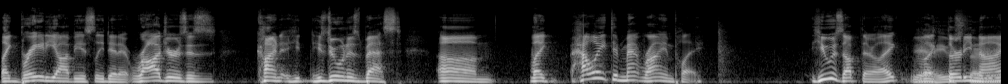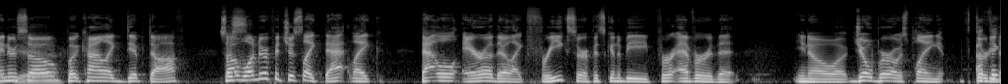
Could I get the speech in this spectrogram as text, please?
like Brady obviously did it. Rodgers is kind of he, he's doing his best. Um like how late did Matt Ryan play? He was up there like Yeah, like he was 39 or 30, so, but kind of like dipped off. So I wonder if it's just like that like that little era they're like freaks or if it's going to be forever that you know uh, Joe Burrow is playing at I 39 think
